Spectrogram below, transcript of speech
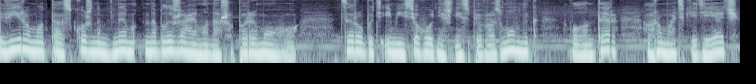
Віримо та з кожним днем наближаємо нашу перемогу. Це робить і мій сьогоднішній співрозмовник, волонтер, громадський діяч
